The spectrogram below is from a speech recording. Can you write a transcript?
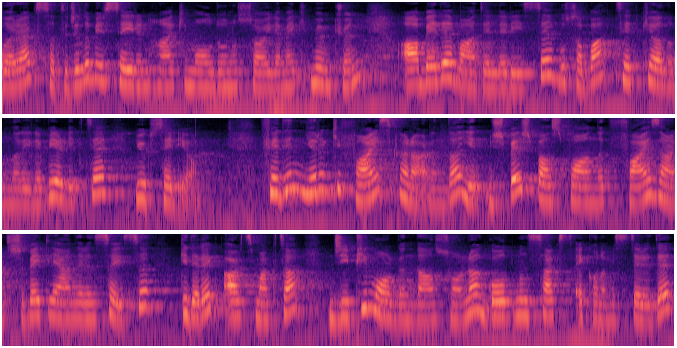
olarak satıcılı bir seyrin hakim olduğunu söylemek mümkün. ABD vadeleri ise bu sabah tepki alımlarıyla birlikte yükseliyor. Fed'in yarınki faiz kararında 75 bas puanlık faiz artışı bekleyenlerin sayısı giderek artmakta. JP Morgan'dan sonra Goldman Sachs ekonomistleri de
